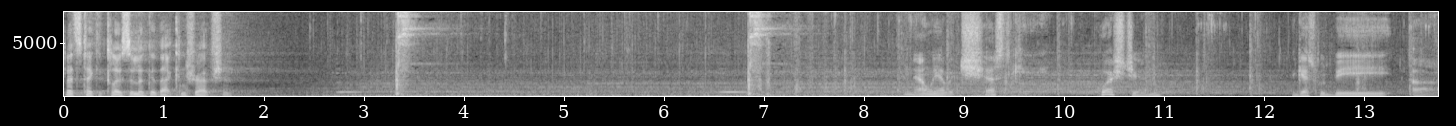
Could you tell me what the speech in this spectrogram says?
Let's take a closer look at that contraption. Now we have a chest key. Question, I guess, would be, uh...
